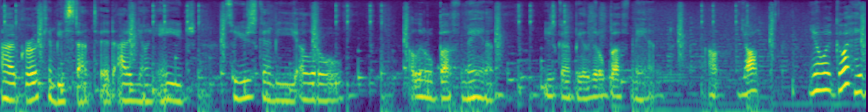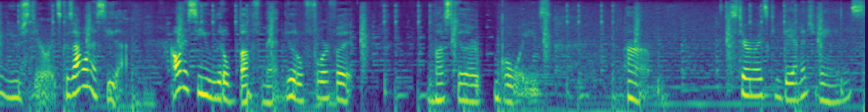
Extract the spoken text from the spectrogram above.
Uh, growth can be stunted at a young age, so you're just gonna be a little, a little buff man you're just gonna be a little buff man. I'll, y'all, you know what? Go ahead and use steroids because I want to see that. I want to see you little buff men, you little four foot muscular boys. Um, steroids can damage veins.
